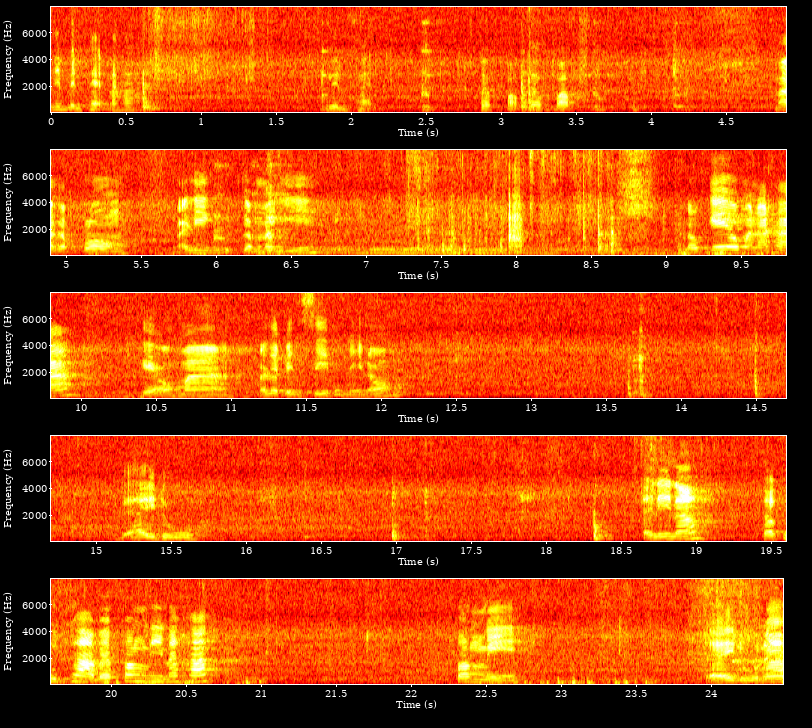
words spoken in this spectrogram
นี่เป็นแผ่นนะคะเป็นแผ่นแป๊บปั๊บแป๊บปั๊บมากับกลอง อันนี้คือกำมะยี่เราแกะออกมานะคะ แกะออกมาก็จะเป็นสีแบบนี้เนาะเดี๋ยวให้ดู อันนี้นะ ถ้าคุณทาแบบฟังนี้นะคะ ฟังนี้เดี๋ยวให้ดูนะ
